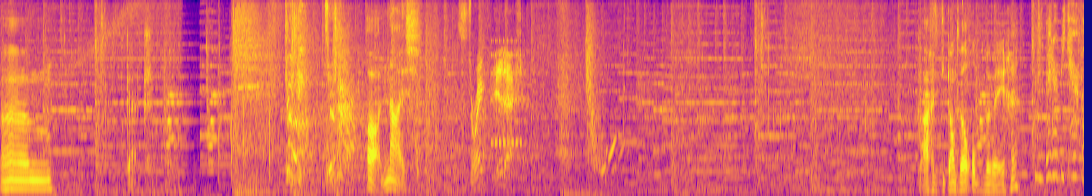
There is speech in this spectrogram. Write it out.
a Oh, nice. Strength in action. Ik wil eigenlijk die kant wel op bewegen. Better be careful.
